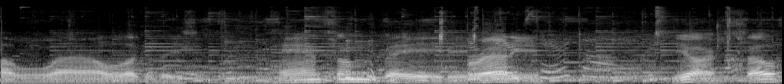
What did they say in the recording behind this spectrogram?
Oh wow, look at these handsome babies. Ready. You are so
